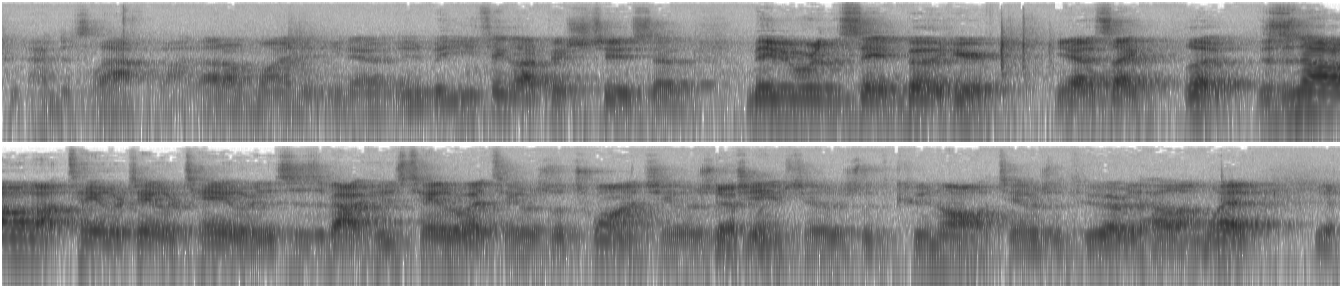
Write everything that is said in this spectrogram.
I just laughing about it. I don't mind it, you know. And but you take a lot of pictures too, so maybe we're in the same boat here. You know, it's like, look, this is not all about Taylor, Taylor, Taylor. This is about who's Taylor what. Taylor's with Twan, Taylor's with Definitely. James, Taylor's with Kunal, Taylor's with whoever the hell I'm with. Yes,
